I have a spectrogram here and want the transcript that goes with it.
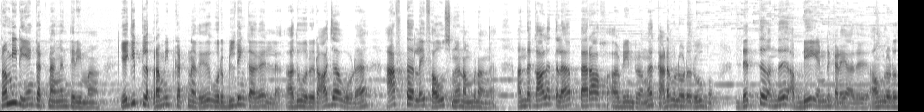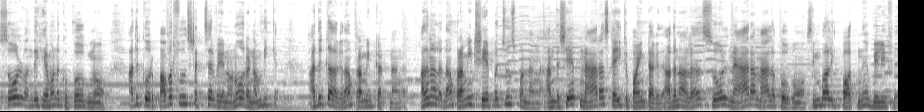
பிரமிட் ஏன் கட்டினாங்கன்னு தெரியுமா? எகிப்தில் பிரமிட் கட்டினது ஒரு பில்டிங்காக இல்லை. அது ஒரு ராஜாவோட ஆஃப்டர் லைஃப் ஹவுஸ்னு நம்பினாங்க. அந்த காலத்தில் பெராஹ் அப்படின்றவங்க கடவுளோட ரூபம். டெத்து வந்து அப்படியே எண்டு கிடையாது. அவங்களோட சோல் வந்து ஹெவனுக்கு போகணும். அதுக்கு ஒரு பவர்ஃபுல் ஸ்ட்ரக்சர் வேணும்னு ஒரு நம்பிக்கை. அதுக்காக தான் பிரமிட் கட்டினாங்க. அதனால தான் பிரமிட் ஷேப்பை சூஸ் பண்ணாங்க. அந்த ஷேப் நேராக ஸ்கைக்கு பாயிண்ட் ஆகுது. அதனால் சோல் நேராக மேலே போகும். சிம்பாலிக் பாத்னு பிலீஃபு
